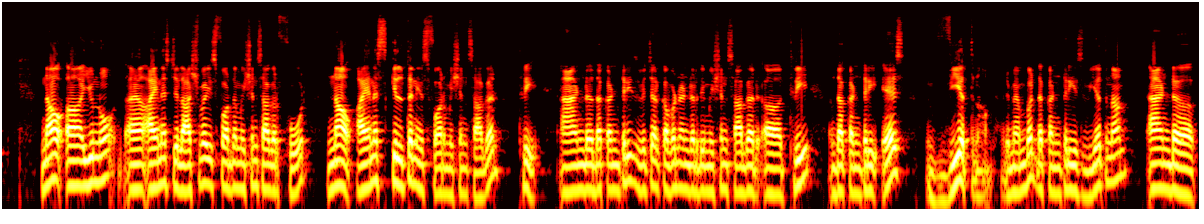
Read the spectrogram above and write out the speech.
Now, uh, you know, uh, INS Jalashva is for the Mission Sagar 4. Now, INS Kiltan is for Mission Sagar 3. And uh, the countries which are covered under the Mission Sagar uh, 3, the country is Vietnam. Remember, the country is Vietnam and uh,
